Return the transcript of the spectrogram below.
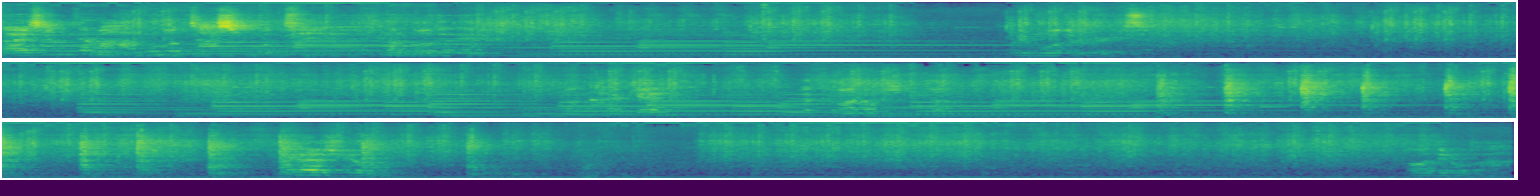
날 상대로 아무것도 하지 못해. 난 해. 우리 모두를 위해서 난 갈게. 나 그만하고 싶다. 일하시오. 어디로 가?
